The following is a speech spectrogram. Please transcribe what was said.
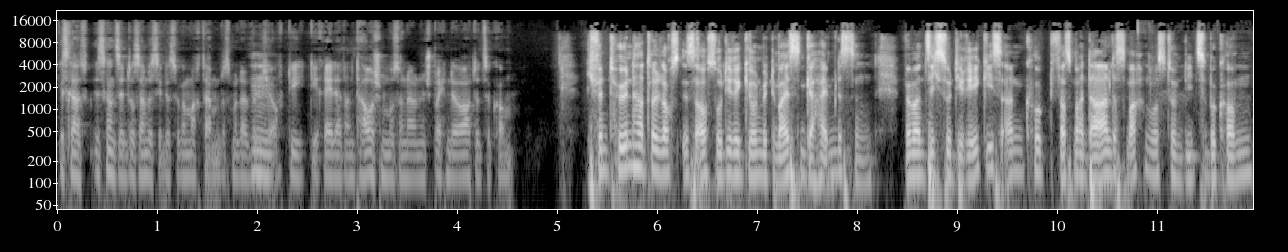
Ist ganz, ist ganz interessant, dass sie das so gemacht haben, dass man da wirklich mhm. auch die, die Räder dann tauschen muss, um an entsprechende Orte zu kommen. Ich finde, Höhen hat halt auch, ist auch so die Region mit den meisten Geheimnissen. Wenn man sich so die Regis anguckt, was man da alles machen musste, um die zu bekommen.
